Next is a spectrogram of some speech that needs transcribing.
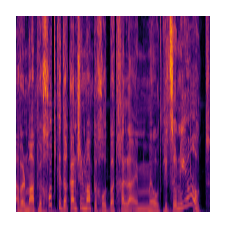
אבל מהפכות כדרכן של מהפכות בהתחלה הן מאוד קיצוניות.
